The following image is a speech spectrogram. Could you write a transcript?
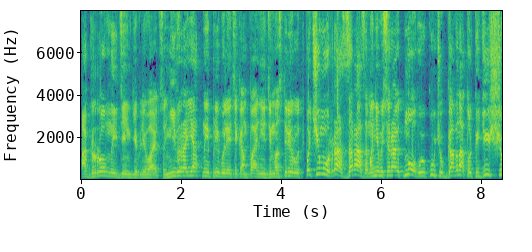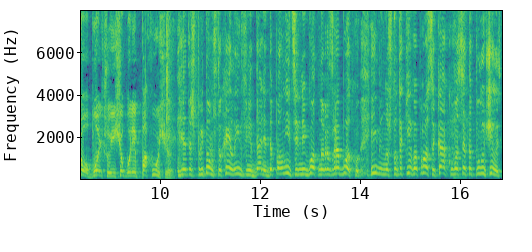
огромные деньги вливаются, невероятные прибыли эти компании демонстрируют. Почему раз за разом они высирают новую кучу говна, только еще большую, еще более пахучую. И это ж при том, что Halo Infinite дали дополнительный год на разработку. Именно что такие вопросы, как у вас это получилось?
